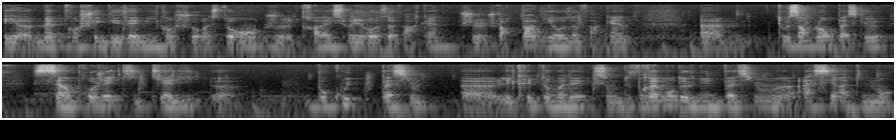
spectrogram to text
Et euh, même quand je suis avec des amis, quand je suis au restaurant, je travaille sur Heroes of Arcane, je, leur parle d'Heroes of Arcane. Euh, tout simplement parce que c'est un projet qui, allie beaucoup de passion. Euh, les crypto-monnaies qui sont vraiment devenues une passion euh, assez rapidement,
